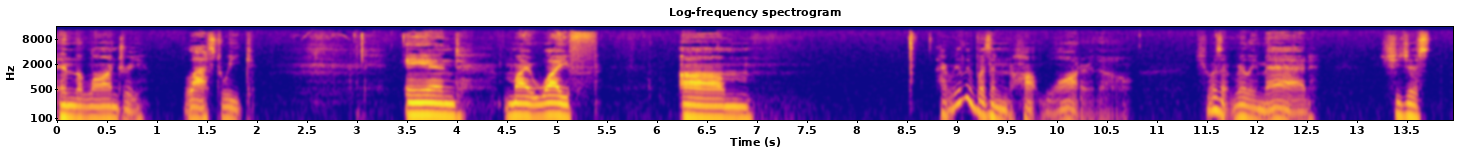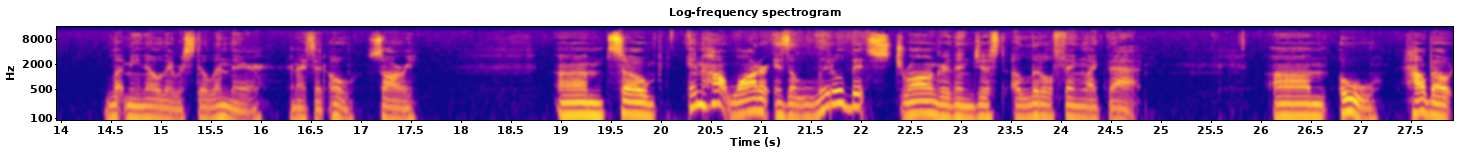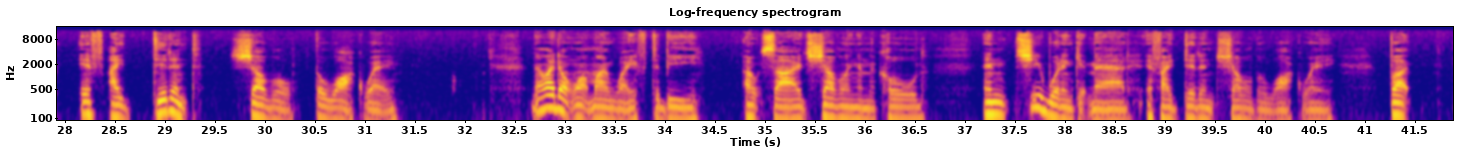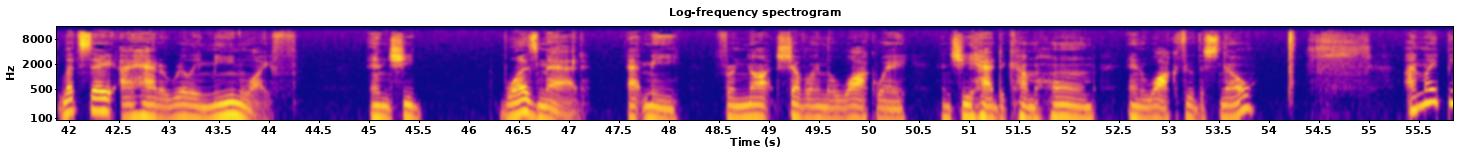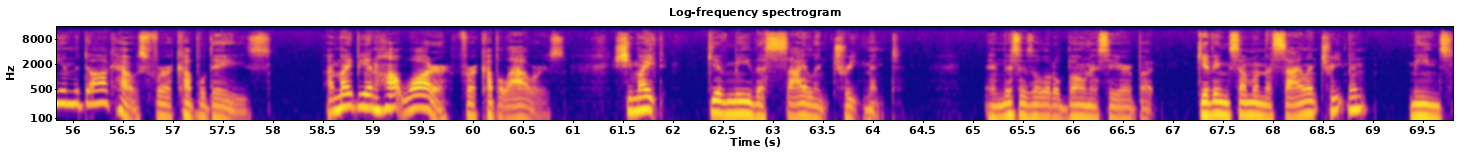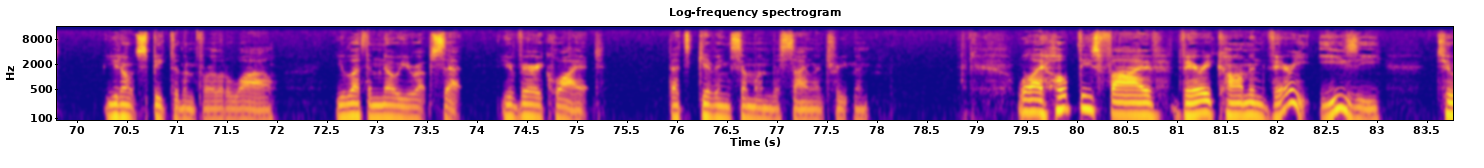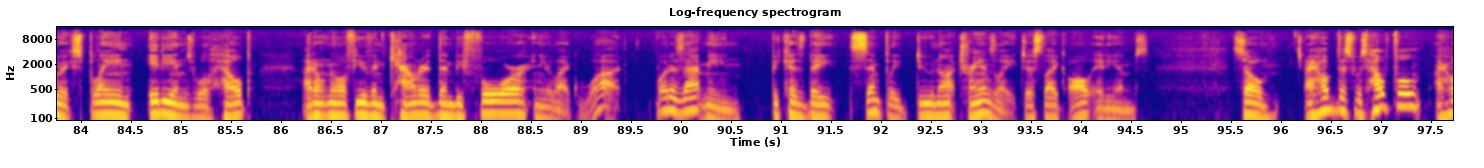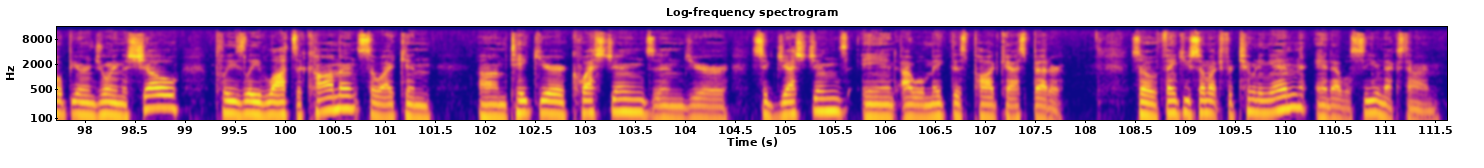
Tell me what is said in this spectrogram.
in the laundry last week. And my wife, um, I really wasn't in hot water though. She wasn't really mad. She just let me know they were still in there. And I said, oh, sorry. Um, so in hot water is a little bit stronger than just a little thing like that. Um, oh, how about if I didn't shovel the walkway? Now, I don't want my wife to be outside shoveling in the cold, and she wouldn't get mad if I didn't shovel the walkway. But let's say I had a really mean wife, and she was mad at me for not shoveling the walkway, and she had to come home and walk through the snow. I might be in the doghouse for a couple days. I might be in hot water for a couple hours. She might give me the silent treatment. And this is a little bonus here, but giving someone the silent treatment means you don't speak to them for a little while. You let them know you're upset. You're very quiet. That's giving someone the silent treatment. Well, I hope these five very common, very easy to explain idioms will help. I don't know if you've encountered them before and you're like, what? What does that mean? Because they simply do not translate, just like all idioms. So I hope this was helpful. I hope you're enjoying the show. Please leave lots of comments so I can um, take your questions and your suggestions, and I will make this podcast better. So thank you so much for tuning in, and I will see you next time.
